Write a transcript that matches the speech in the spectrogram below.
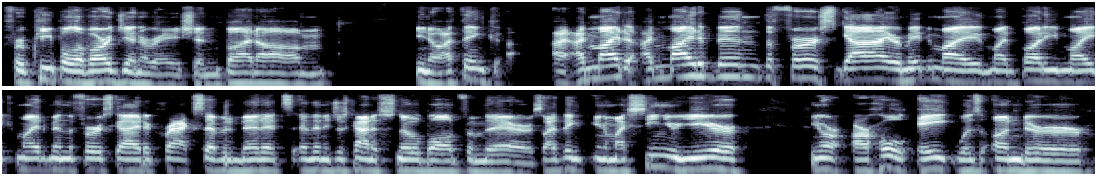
for people of our generation. But um you know i think I, I might I might have been the first guy, or maybe my my buddy Mike might have been the first guy to crack seven minutes, and then it just kind of snowballed from there. So I think you know my senior year, you know, our, whole eight was under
